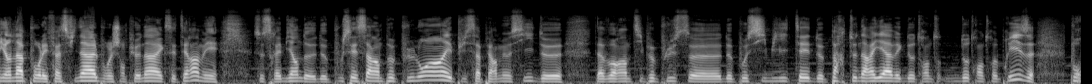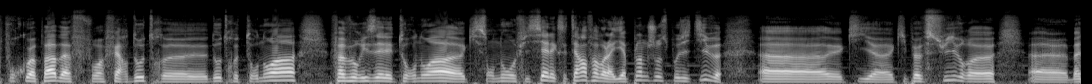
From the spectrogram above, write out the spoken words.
Il y en a pour les phases finales, pour les championnats, etc. Mais ce serait bien de, pousser ça un peu plus loin. Et puis ça permet aussi d'avoir un petit peu plus euh, de possibilités de partenariat avec d'autres entreprises. Pour pourquoi pas bah, faire euh, d'autres tournois, favoriser les tournois euh, qui sont non officiels, etc. Enfin voilà, il y a plein de choses positives qui, peuvent suivre bah,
